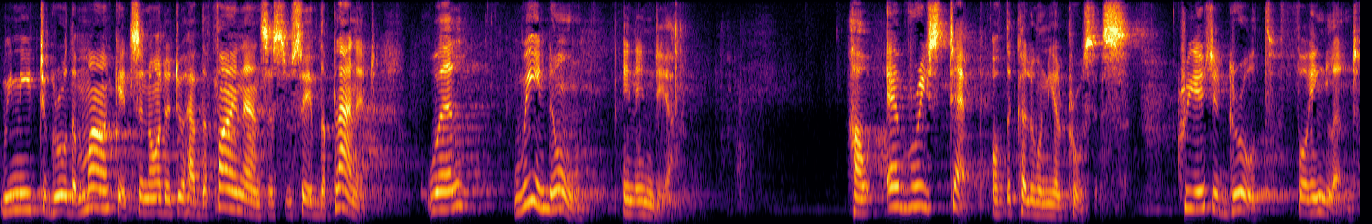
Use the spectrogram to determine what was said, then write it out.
we need to grow the markets in order to have the finances to save the planet. Well, we know in India how every step of the colonial process created growth for England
